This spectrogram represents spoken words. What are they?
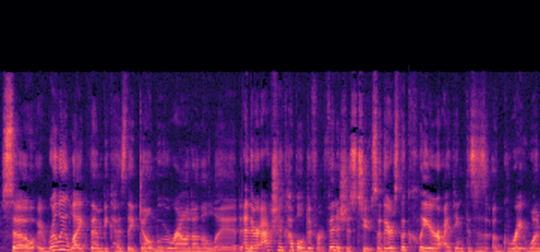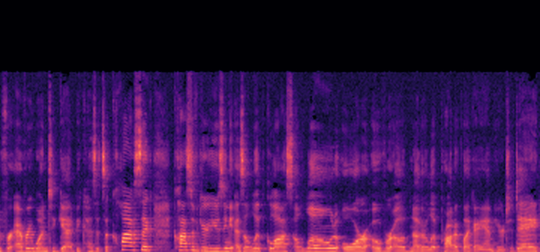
So I really like them because they don't move around on the lid and they're actually a couple of different finishes too. So there's the clear. I think this is a great one for everyone to get because it's a classic. Classic if you're using it as a lip gloss alone or over another lip product like I am here today.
